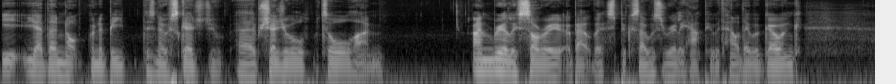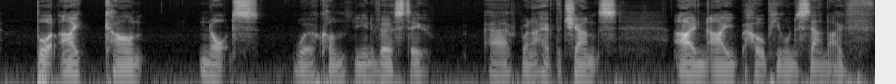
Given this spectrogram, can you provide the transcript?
yeah, they're not going to be. There's no schedule, uh, schedule at all. I'm, I'm really sorry about this because I was really happy with how they were going. But I can't not work on university uh, when I have the chance. And I hope you understand I've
